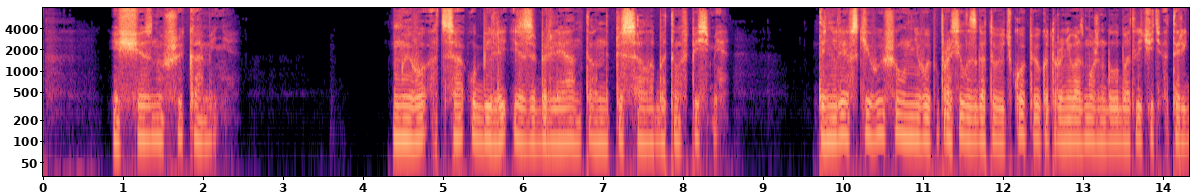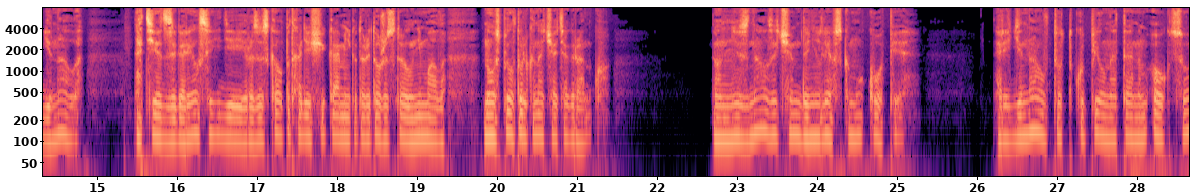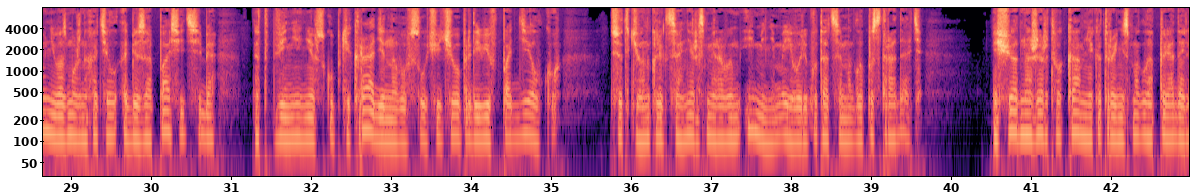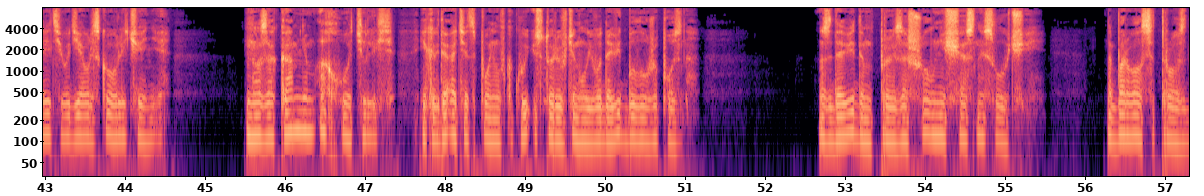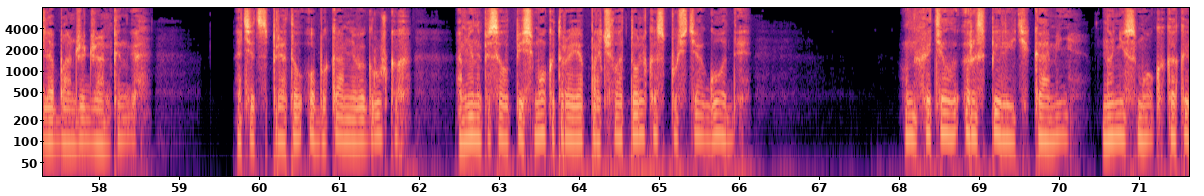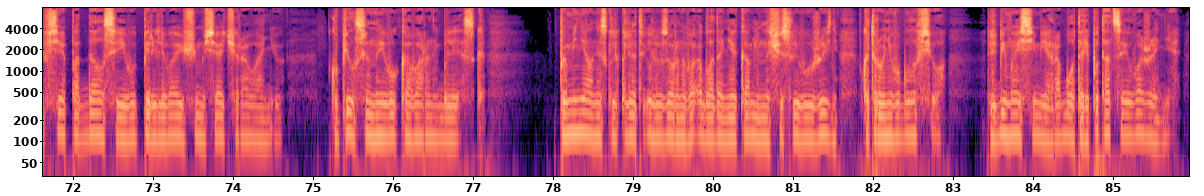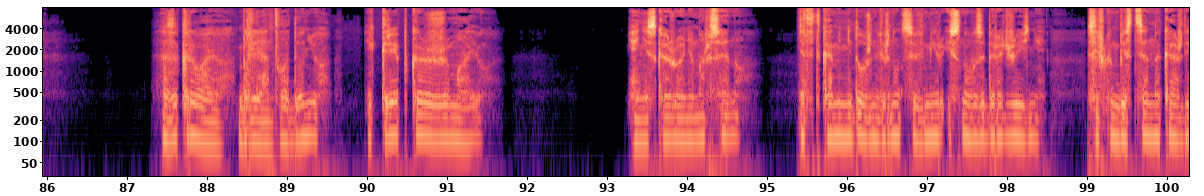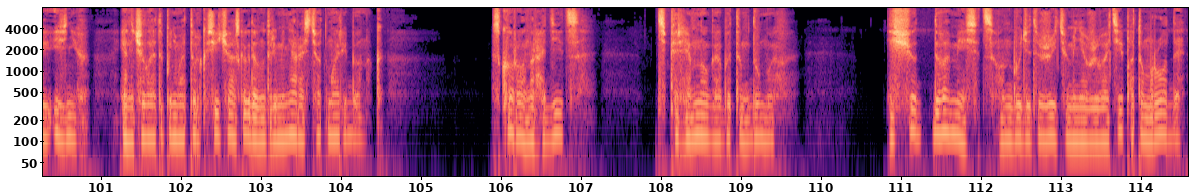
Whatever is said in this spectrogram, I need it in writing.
исчезнувший камень. Моего отца убили из-за бриллианта, он написал об этом в письме. Данилевский вышел на него и попросил изготовить копию, которую невозможно было бы отличить от оригинала. Отец загорелся идеей, разыскал подходящий камень, который тоже стоил немало, но успел только начать огранку. Он не знал, зачем Данилевскому копия. Оригинал тот купил на тайном аукционе, возможно, хотел обезопасить себя от обвинения в скупке краденого, в случае чего предъявив подделку — все-таки он коллекционер с мировым именем, и его репутация могла пострадать. Еще одна жертва камня, которая не смогла преодолеть его дьявольского влечения. Но за камнем охотились, и когда отец понял, в какую историю втянул его Давид, было уже поздно. С Давидом произошел несчастный случай. Оборвался трос для банджи-джампинга. Отец спрятал оба камня в игрушках — а мне написал письмо, которое я прочла только спустя годы. Он хотел распилить камень, но не смог, как и все, поддался его переливающемуся очарованию, купился на его коварный блеск, поменял несколько лет иллюзорного обладания камнем на счастливую жизнь, в которой у него было все — любимая семья, работа, репутация и уважение. Закрываю бриллиант ладонью и крепко сжимаю — я не скажу о нем Арсену. Этот камень не должен вернуться в мир и снова забирать жизни. Слишком бесценно каждый из них. Я начала это понимать только сейчас, когда внутри меня растет мой ребенок. Скоро он родится. Теперь я много об этом думаю. Еще два месяца он будет жить у меня в животе, потом роды,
